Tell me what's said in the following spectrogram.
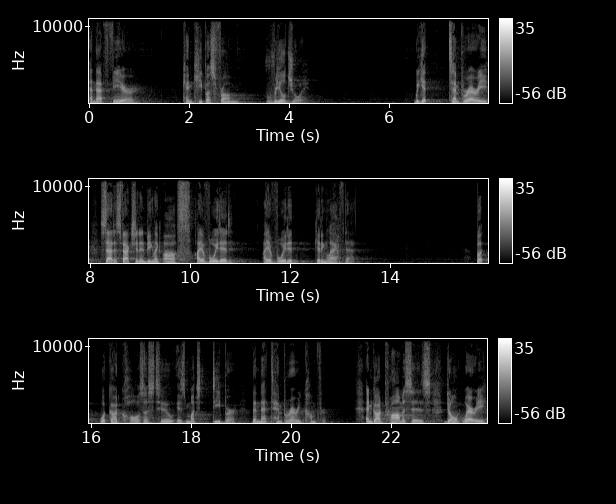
And that fear can keep us from real joy. We get temporary satisfaction in being like, oh, I avoided, I avoided getting laughed at. But what God calls us to is much deeper than that temporary comfort. And God promises, don't worry,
